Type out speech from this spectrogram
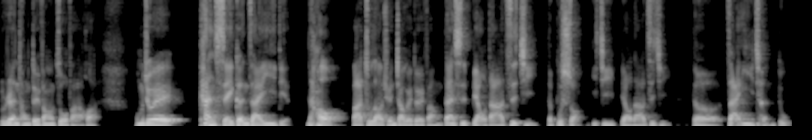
不认同对方的做法的话，我们就会看谁更在意一点，然后。把主导权交给对方，但是表达自己的不爽以及表达自己的在意程度，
